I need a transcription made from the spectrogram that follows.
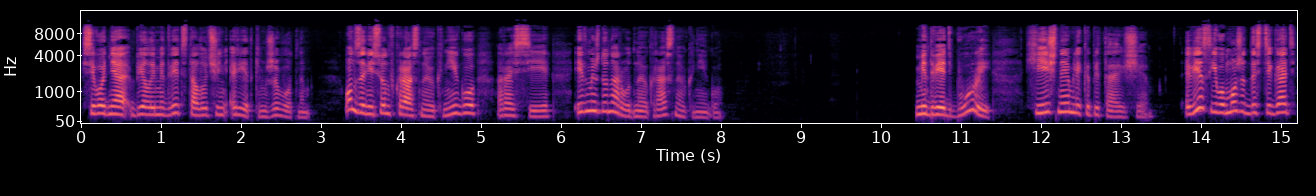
Сегодня белый медведь стал очень редким животным. Он занесен в Красную книгу России и в Международную Красную книгу. Медведь бурый — хищное млекопитающее. Вес его может достигать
